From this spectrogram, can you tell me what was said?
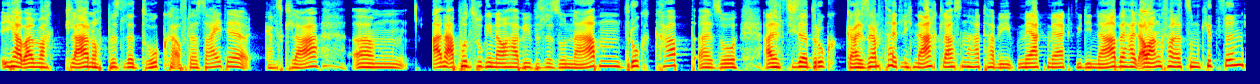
Ich habe einfach klar noch ein bisschen Druck auf der Seite, ganz klar. Ähm, ab und zu genau habe ich ein bisschen so Narbendruck gehabt. Also als dieser Druck gesamtheitlich nachgelassen hat, habe ich merkt, merkt, wie die Narbe halt auch angefangen hat zum Kitzeln,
